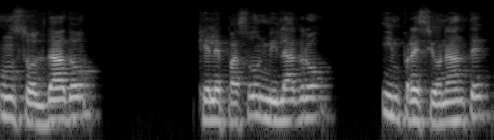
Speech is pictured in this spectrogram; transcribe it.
un soldado que le pasó un milagro impresionante.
